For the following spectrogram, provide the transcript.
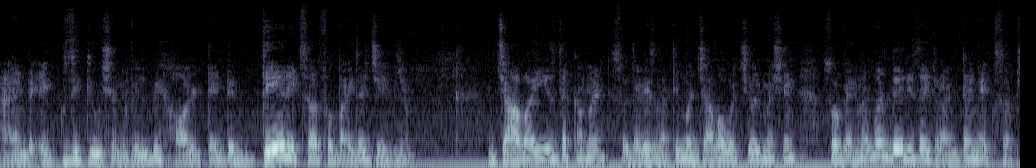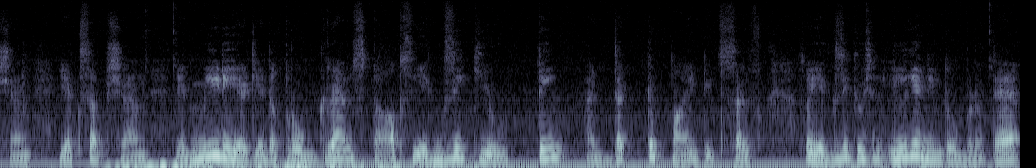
and execution will be halted there itself by the JVM. Java is the command, so that is nothing but Java virtual machine. So whenever there is a runtime exception, exception immediately the program stops executing at that point itself. So execution ilge nintogbidutte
